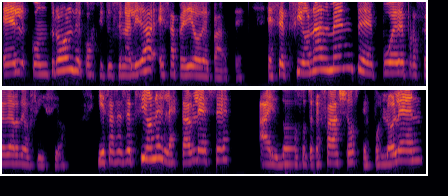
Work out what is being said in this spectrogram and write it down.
el control de constitucionalidad es a pedido de parte. Excepcionalmente puede proceder de oficio. Y esas excepciones la establece, hay dos o tres fallos que después lo leen,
